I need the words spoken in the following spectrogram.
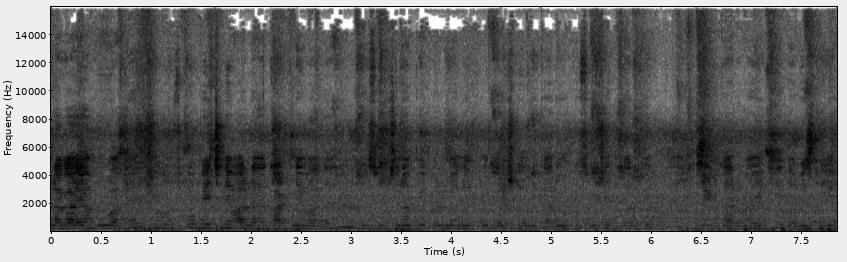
लगाया हुआ है, जो उसको बेचने वाला है, काटने वाला है। तो सूचना पे फिर मैंने अपने वरिष्ठ अधिकारियों को सूचित करके रेड कार्रवाई की, दबिश दिया।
